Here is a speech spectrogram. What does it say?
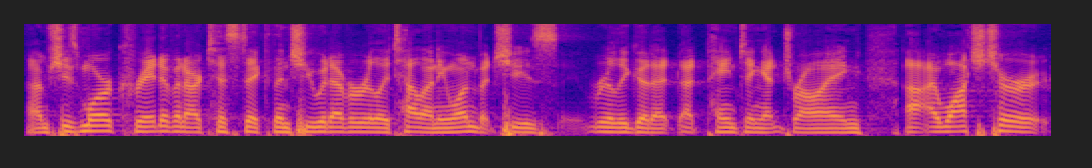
Um, she's more creative and artistic than she would ever really tell anyone, but she's really good at, at painting, at drawing. Uh, I watched her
